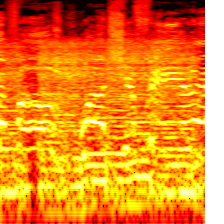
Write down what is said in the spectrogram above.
careful what you feel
